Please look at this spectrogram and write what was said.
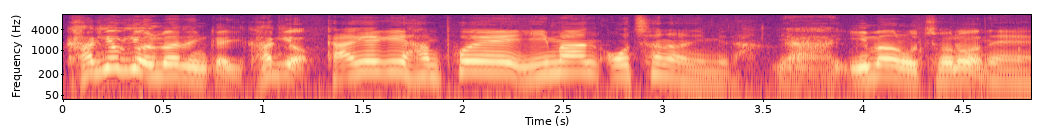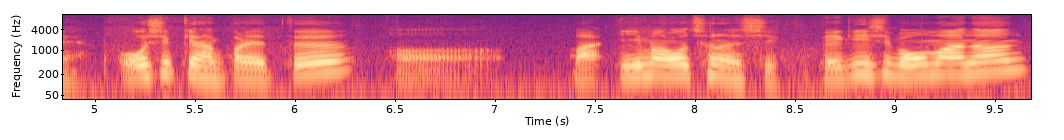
가격이 얼마 되니까 이 가격? 가격이 한 포에 2만 5천 원입니다. 야 25,000원. 네, 50개 한 팔레트 어, 2만 5천 원씩 125만 원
